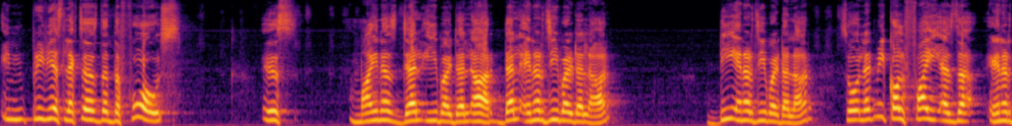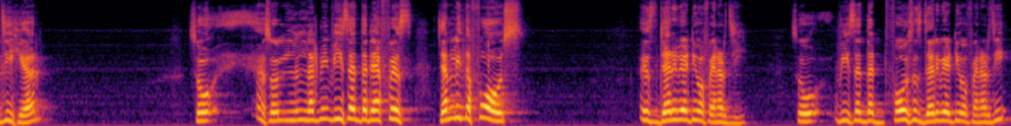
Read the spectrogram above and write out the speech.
in previous lectures that the force is minus del E by del R, del energy by del R, d energy by del R. So, let me call phi as the energy here. So, so let me we said that F is generally the force is derivative of energy. So, we said that force is derivative of energy.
